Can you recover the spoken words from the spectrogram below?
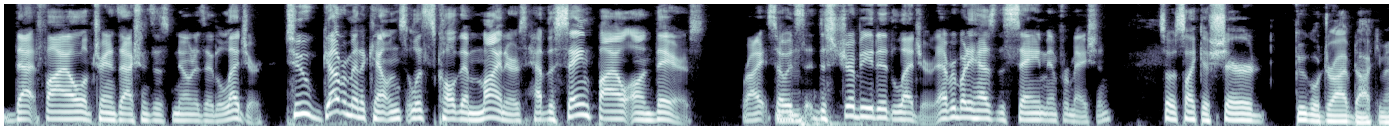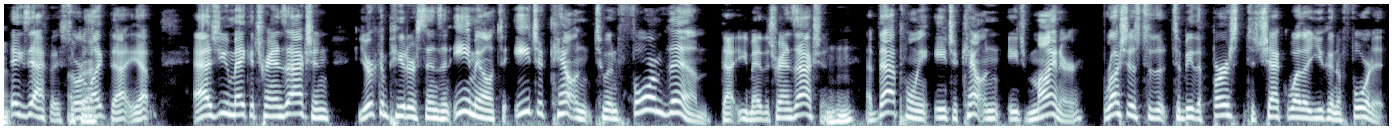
That file of transactions is known as a ledger. Two government accountants, let's call them miners, have the same file on theirs, right? So it's a distributed ledger. Everybody has the same information. So it's like a shared Google Drive document. Exactly. Sort of like that. Yep. As you make a transaction, your computer sends an email to each accountant to inform them that you made the transaction. Mhm. At that point, each accountant, each miner, rushes to the, to be the first to check whether you can afford it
